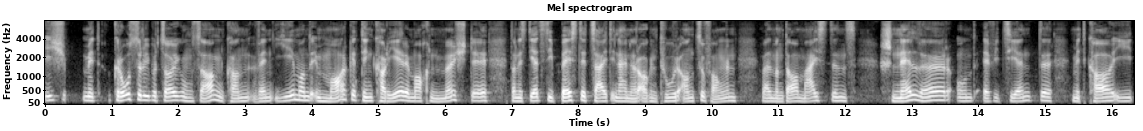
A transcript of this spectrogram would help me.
ich mit großer Überzeugung sagen kann, wenn jemand im Marketing Karriere machen möchte, dann ist jetzt die beste Zeit in einer Agentur anzufangen, weil man da meistens schneller und effizienter mit KI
